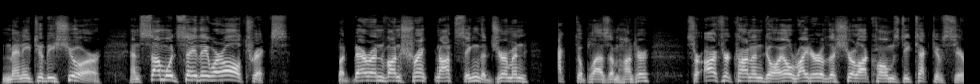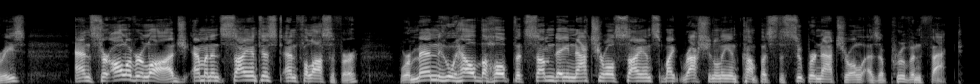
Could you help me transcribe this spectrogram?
Many to be sure, and some would say they were all tricks. But Baron von Schrenck-Notzing, the German ectoplasm hunter, Sir Arthur Conan Doyle, writer of the Sherlock Holmes detective series, and Sir Oliver Lodge, eminent scientist and philosopher, were men who held the hope that someday natural science might rationally encompass the supernatural as a proven fact.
